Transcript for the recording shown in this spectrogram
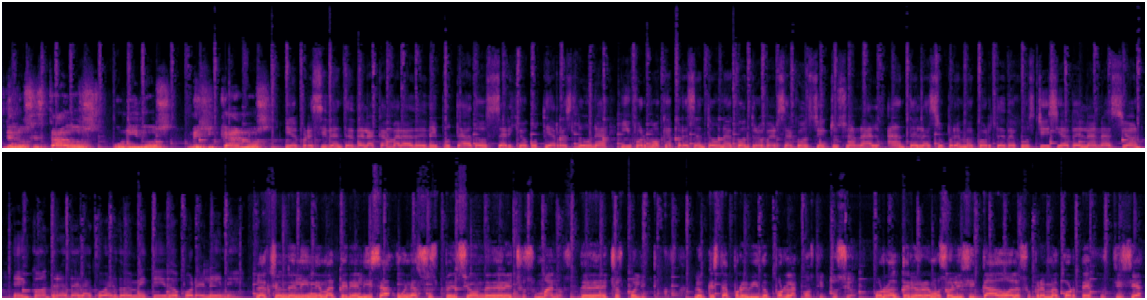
de los Estados Unidos mexicanos. Y el presidente de la Cámara de Diputados, Sergio Gutiérrez Luna, informó que presentó una controversia constitucional ante la Suprema Corte de Justicia de la Nación en contra del acuerdo emitido por el INE. La acción del INE materializa una suspensión de derechos humanos, de derechos políticos, lo que está prohibido por la Constitución. Por lo anterior hemos solicitado a la Suprema Corte de Justicia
